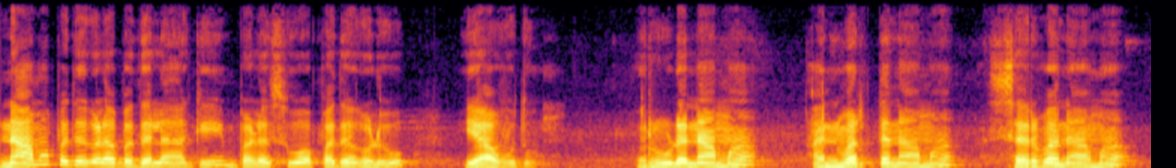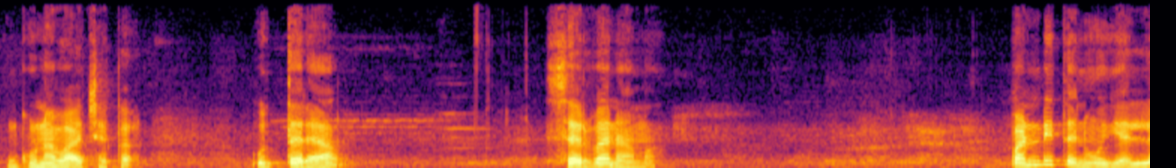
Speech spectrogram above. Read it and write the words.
ನಾಮಪದಗಳ ಬದಲಾಗಿ ಬಳಸುವ ಪದಗಳು ಯಾವುದು? ರೂಢನಾಮ, ಅನ್ವರ್ತನಾಮ, ಸರ್ವನಾಮ, ಗುಣವಾಚಕ. ಉತ್ತರ, ಸರ್ವನಾಮ. ಪಂಡಿತನು ಎಲ್ಲ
